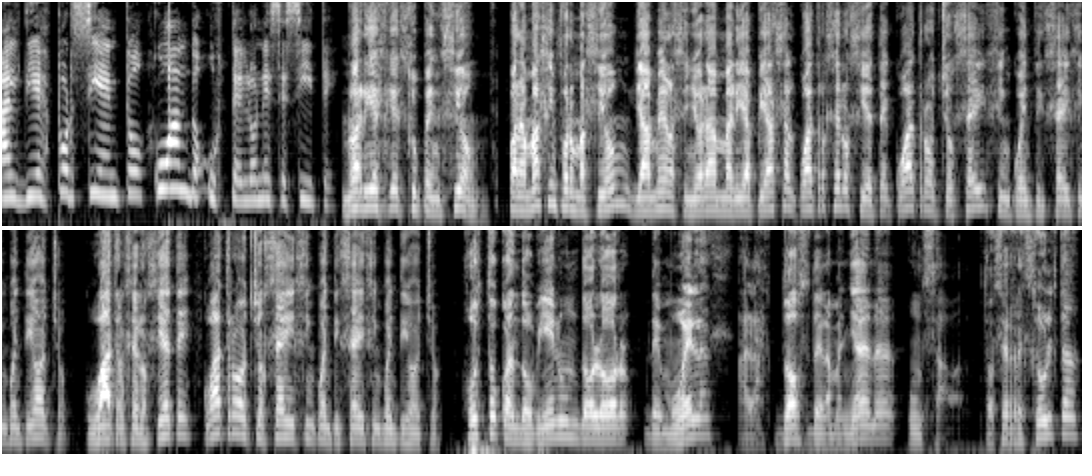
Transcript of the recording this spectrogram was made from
al 10% cuando usted lo necesite. No arriesgue su pensión. Para más información, llame a la señora María Piazza al 407-486-5658. 407-486-5658. Justo cuando viene un dolor de muelas a las 2 de la mañana un sábado. Entonces resulta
